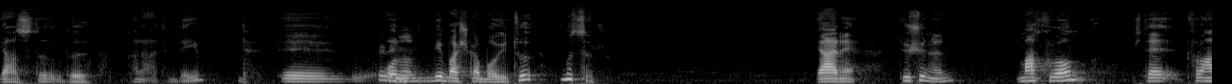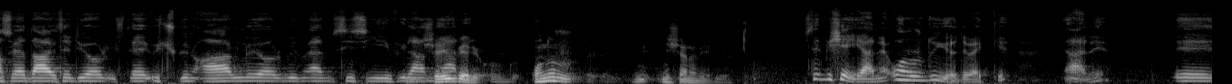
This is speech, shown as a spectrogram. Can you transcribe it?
yansıtıldığı kanaatindeyim. Ee, onun bir başka boyutu Mısır. Yani düşünün Macron işte Fransa'ya davet ediyor, işte üç gün ağırlıyor bilmem Sisi'yi filan. şey yani. veriyor. Onur ni- nişanı veriyor. İşte bir şey yani onur duyuyor demek ki. Yani e,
